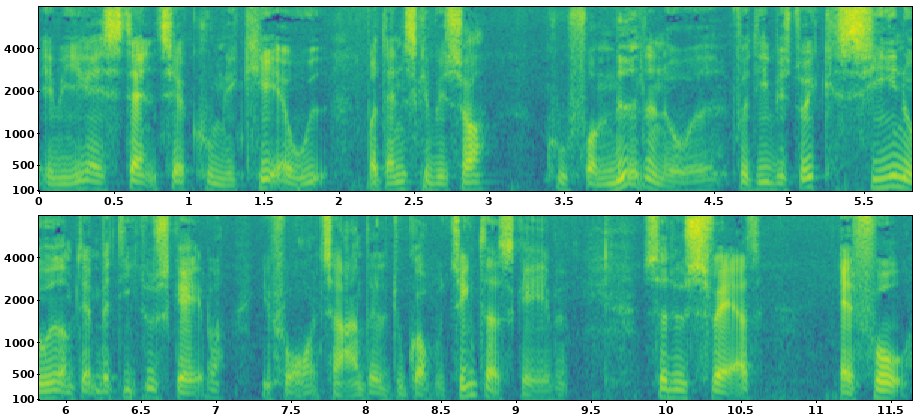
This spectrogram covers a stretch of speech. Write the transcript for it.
at vi ikke er i stand til at kommunikere ud, hvordan skal vi så kunne formidle noget. Fordi hvis du ikke kan sige noget om den værdi, du skaber i forhold til andre, eller du godt kunne tænke dig at skabe, så er det jo svært at få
